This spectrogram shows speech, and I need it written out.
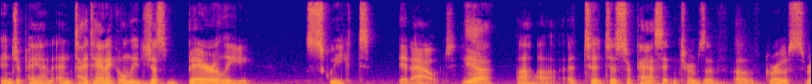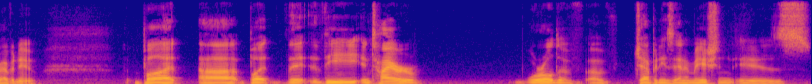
in Japan, and Titanic only just barely squeaked it out Yeah, uh, to to surpass it in terms of, of gross revenue. But uh, but the the entire world of, of Japanese animation is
